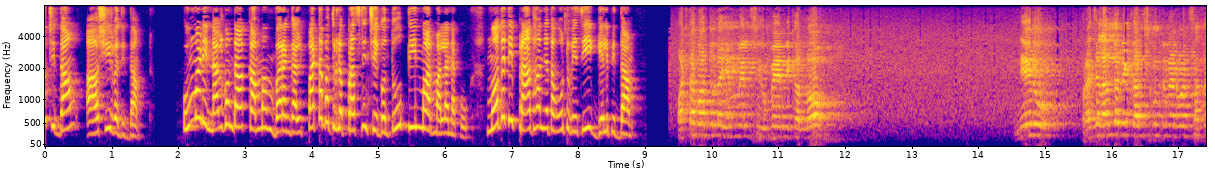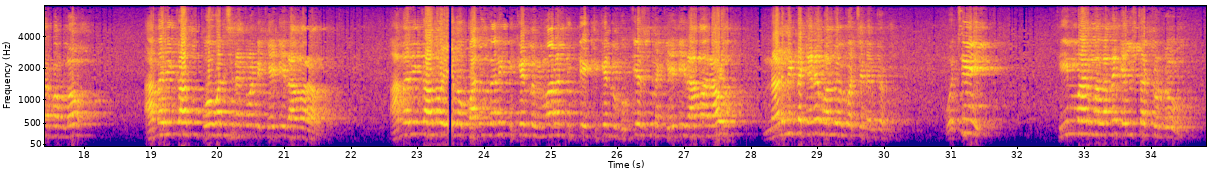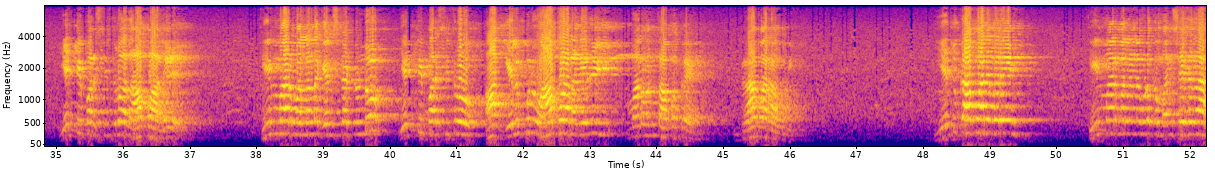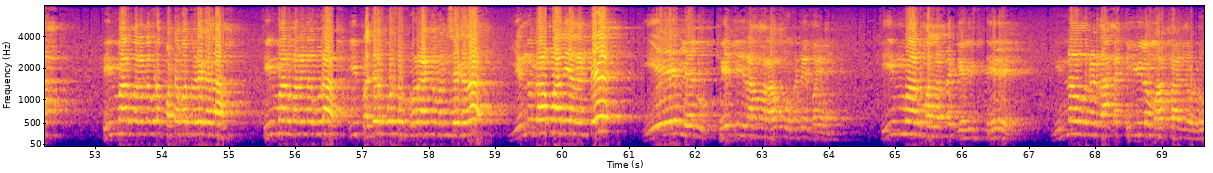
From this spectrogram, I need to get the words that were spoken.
ఆలోచిద్దాం ఆశీర్వదిద్దాం. ఉమ్మడి నల్గొండ ఖమ్మం వరంగల్ పట్టభద్రుల ప్రశ్నించే గొంతు తీన్మార్ మల్లన్నకు. మొదటి ప్రాధాన్యత ఓటు వేసి గెలిపిద్దాం. పట్టభద్రుల ఎమ్మెల్సీ ఉప ఎన్నికల్లో నేను ప్రజలందరినీ కలుసుకుంటున్నటువంటి సందర్భంలో అమెరికాకు పోవలసినటువంటి కేటీ రామారావు అమెరికాలో ఏదో పని ఉందని టికెట్లు విమానం టికెట్ టికెట్లు బుక్ చేసుకున్న కేటీ రామారావు నడిమిట్లకేనే మందులకు వచ్చాడు చెప్పి. వచ్చి తీన్మార్ మల్లన్న గెలుస్తట్టుండు. ఎట్టి పరిస్థితిలో అది ఆపాలి. తీన్మార్ మల్లన్న గెలిచినట్టుండు ఎట్టి పరిస్థితిలో ఆ గెలుపును ఆపాలనేది మనం తాపత్రయం రామారావుది ఎందుకు ఆపాలి మరి? తీన్మార్ మల్లన్న కూడా ఒక మనిషే కదా. తీన్మార్ మల్లన్న కూడా పట్టభద్రుడే కదా. తీన్మార్ మల్లన్న కూడా ఈ ప్రజల కోసం పోరాడిన మనిషే కదా. ఎందుకు ఆపాలి అని అంటే ఏం లేదు. కేటీ రామారావుకు ఒకటే భయం. తీన్మార్ మల్లన్న గెలిస్తే నిన్న ఉన్నటి దాకా టీవీలో మాట్లాడినోడు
